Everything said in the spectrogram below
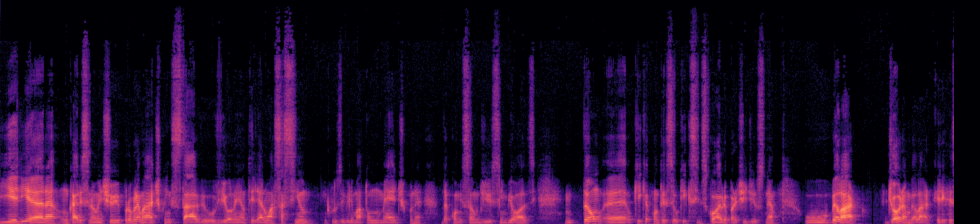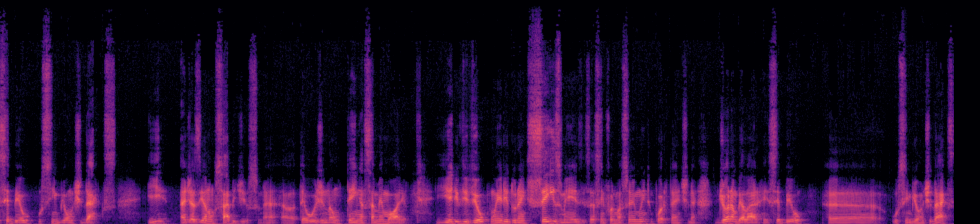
e ele era um cara extremamente problemático, instável, violento, ele era um assassino, inclusive ele matou um médico, né, da comissão de simbiose. Então, é, o que, que aconteceu? O que, que se descobre a partir disso? Né? O Belar, Joran Belar, ele recebeu o simbionte Dex. E a Jazia não sabe disso, né? Ela até hoje não tem essa memória. E ele viveu com ele durante seis meses. Essa informação é muito importante, né? Joran Belar recebeu uh, o simbionte Dax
